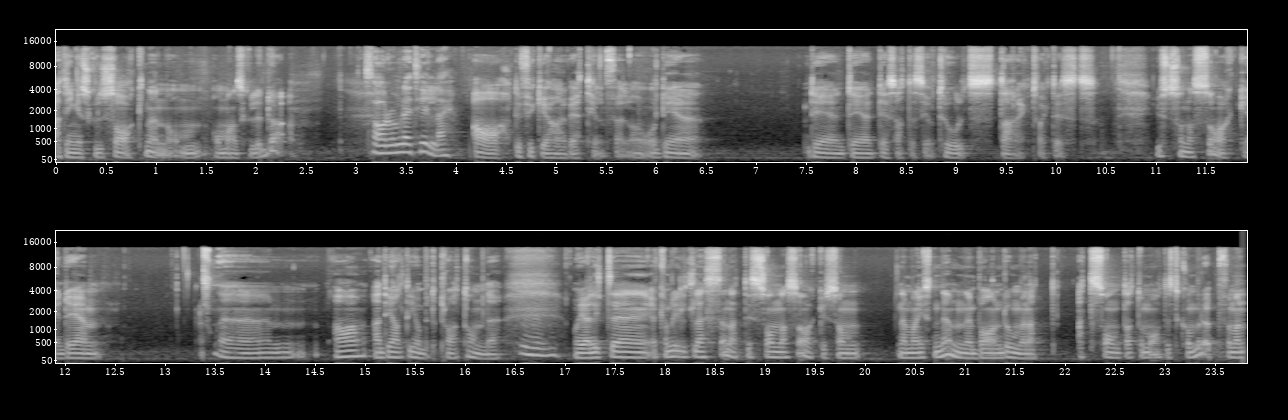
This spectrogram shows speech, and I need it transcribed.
att ingen skulle sakna en om, om man skulle dö. Sa de det till dig? Ja, det fick jag höra vid ett tillfälle och det, det, det, det satte sig otroligt starkt faktiskt. Just sådana saker, det, ja, det är alltid jobbigt att prata om det. Mm. Och jag, är lite, jag kan bli lite ledsen att det är sådana saker som, när man just nämner barndomen, att att sånt automatiskt kommer upp. För man,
